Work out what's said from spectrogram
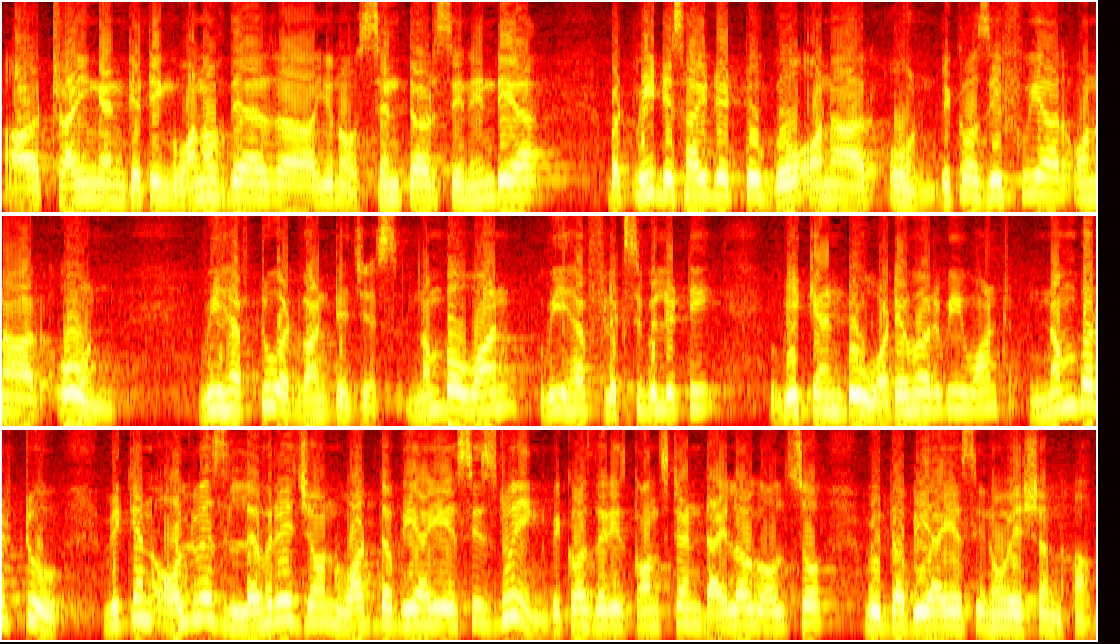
uh, trying and getting one of their, uh, you know, centers in India, but we decided to go on our own because if we are on our own, we have two advantages. Number one, we have flexibility. We can do whatever we want. Number two, we can always leverage on what the BIS is doing because there is constant dialogue also with the BIS Innovation Hub.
